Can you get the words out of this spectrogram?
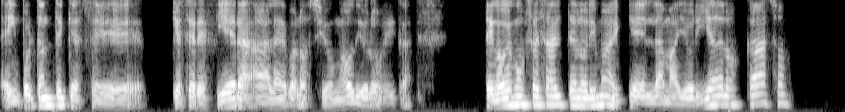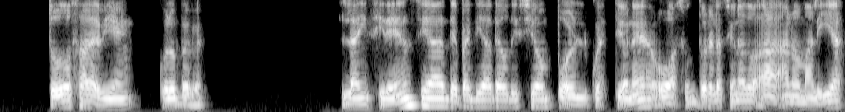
es importante que se, que se refiera a la evaluación audiológica. Tengo que confesarte, Lorimar, que en la mayoría de los casos todo sale bien con los bebés. La incidencia de pérdida de audición por cuestiones o asuntos relacionados a anomalías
